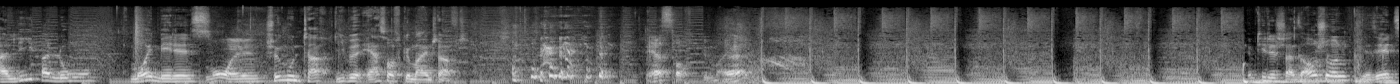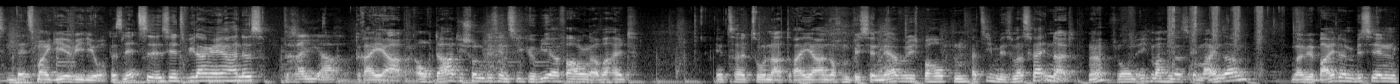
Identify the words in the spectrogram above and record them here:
Ali, hallo. Moin Mädels. Moin. Schönen guten Tag, liebe Airsoft-Gemeinschaft. Airsoft gemeint. Im Titel stand es auch schon. Ihr seht's, ein Let's My Gear Video. Das letzte ist jetzt wie lange her, Hannes? Drei Jahre. Drei Jahre. Auch da hatte ich schon ein bisschen CQB-Erfahrung, aber halt jetzt halt so nach drei Jahren noch ein bisschen mehr, würde ich behaupten. Hat sich ein bisschen was verändert. Ne? Flo und ich machen das gemeinsam, weil wir beide ein bisschen,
